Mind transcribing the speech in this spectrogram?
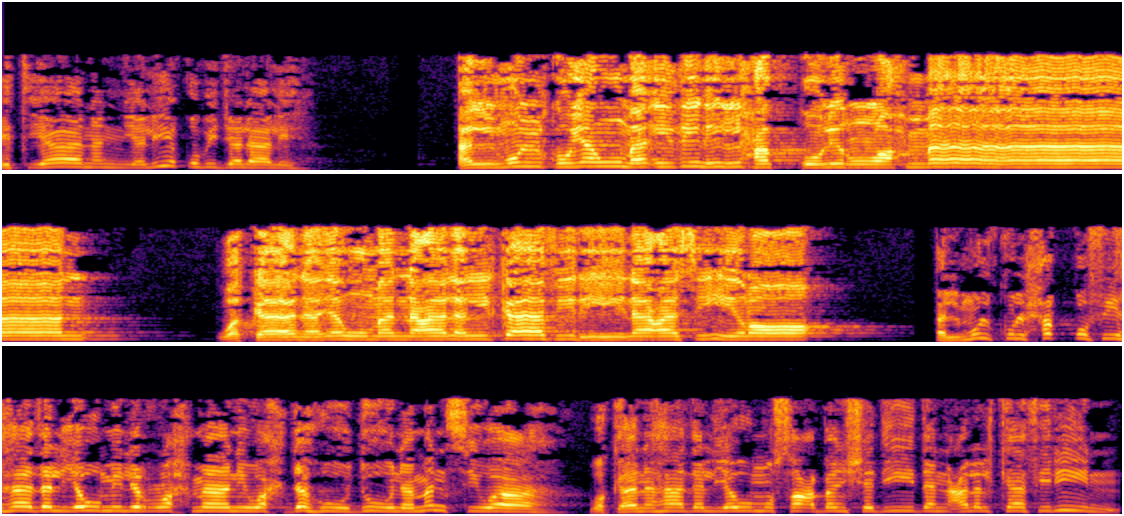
إتيانا يليق بجلاله. الملك يومئذ الحق للرحمن وكان يوما على الكافرين عسيرا. الملك الحق في هذا اليوم للرحمن وحده دون من سواه. وكان هذا اليوم صعبا شديدا على الكافرين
